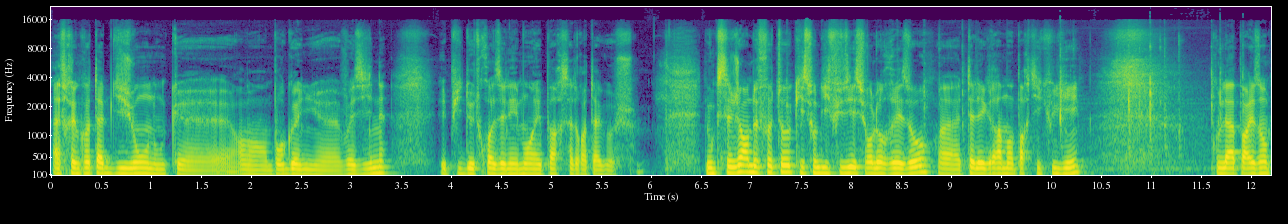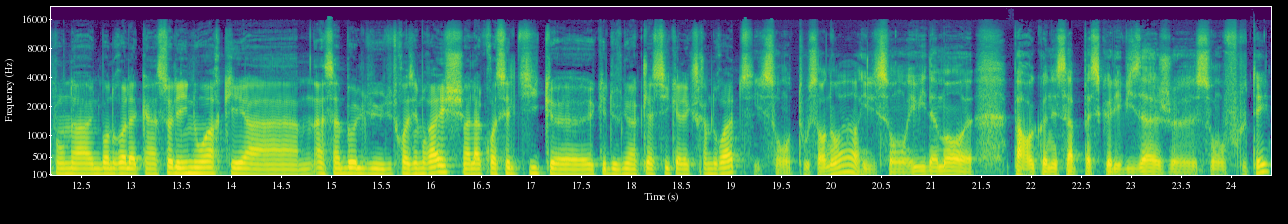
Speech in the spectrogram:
Infréquentable Dijon, donc en Bourgogne voisine, et puis deux trois éléments épars à droite à gauche. Donc c'est le genre de photos qui sont diffusées sur leur réseau, euh, Telegram en particulier. Là, par exemple, on a une banderole avec un soleil noir qui est un, symbole du, Troisième Reich, la croix celtique euh, qui est devenue un classique à l'extrême droite. Ils sont tous en noir, ils sont évidemment euh, pas reconnaissables parce que les visages euh, sont floutés.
